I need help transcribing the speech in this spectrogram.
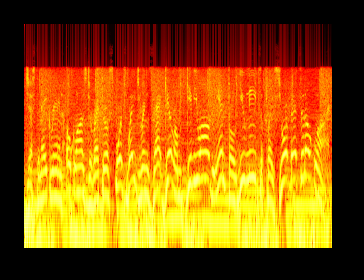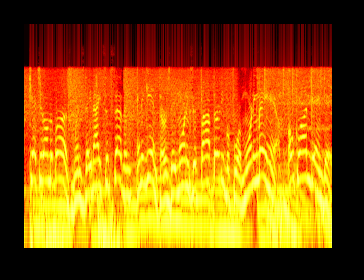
Justin Acri and Oaklawn's Director of Sports Wagering, Zach Gillum, give you all the info you need to place your bets at Oaklawn. Catch it on the Buzz Wednesday nights at 7 and again Thursday mornings at 5.30 before Morning Mayhem. Oaklawn Game Day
